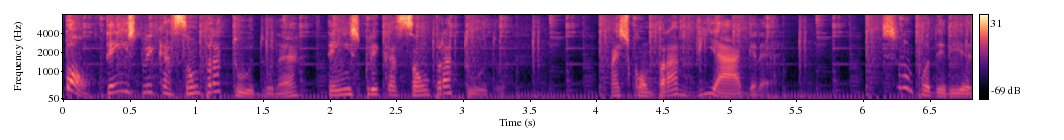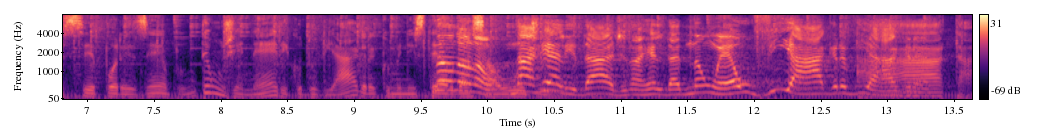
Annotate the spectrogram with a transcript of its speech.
Bom, tem explicação pra tudo, né? Tem explicação pra tudo. Mas comprar Viagra. Isso não poderia ser, por exemplo, não tem um genérico do Viagra que o Ministério Não, não, da não. Saúde. Na realidade, na realidade, não é o Viagra, Viagra. Ah, tá.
